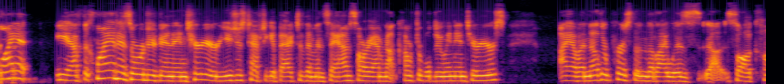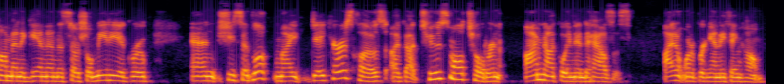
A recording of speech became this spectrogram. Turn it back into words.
client, yeah, if the client has ordered an interior, you just have to get back to them and say, I'm sorry, I'm not comfortable doing interiors. I have another person that I was, uh, saw a comment again in a social media group. And she said, look, my daycare is closed. I've got two small children. I'm not going into houses. I don't want to bring anything home.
